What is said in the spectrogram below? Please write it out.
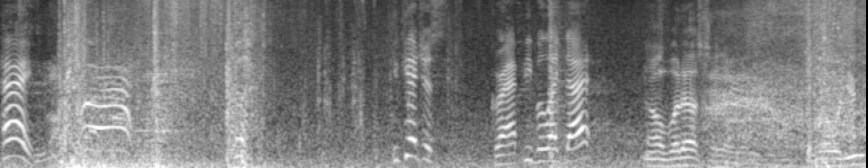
Hey! You can't just grab people like that. No, what else are they Roll you?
